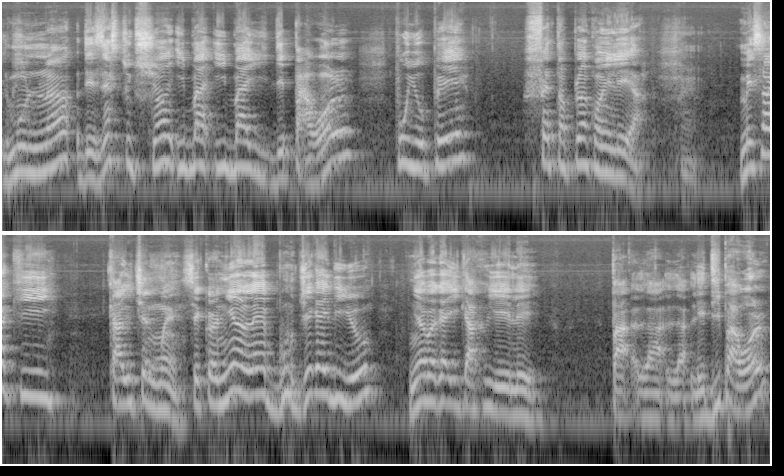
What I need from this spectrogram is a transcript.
le moun nan des instruksyon, i ba yi de parol pou yo pe fet an plan kon ilè a. Me sa ki ka rityen mwen, se ke nyan le bon dje ka yi di yo, nyan bagay yi ka kriye le, pa, la, la, le di parol,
